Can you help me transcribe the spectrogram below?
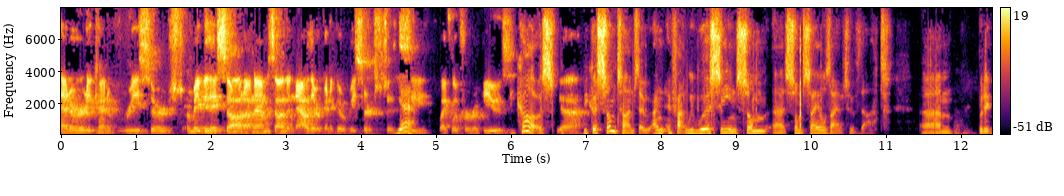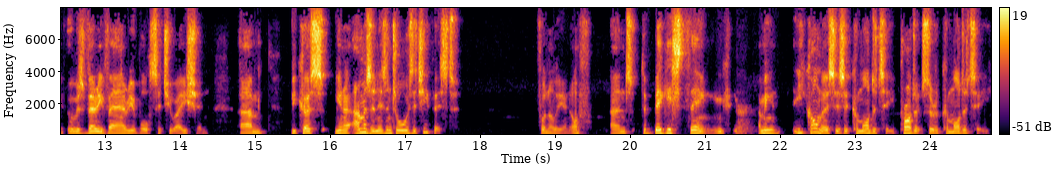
had already kind of researched, or maybe they saw it on Amazon and now they were going to go research to yeah. see, like, look for reviews. Because, yeah. because sometimes though, and in fact, we were seeing some uh, some sales out of that, um, but it, it, was very variable situation um, because you know Amazon isn't always the cheapest, funnily enough. And the biggest thing, I mean, e-commerce is a commodity. Products are a commodity,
